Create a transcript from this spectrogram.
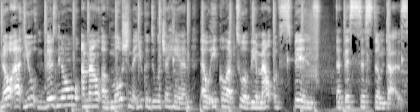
no uh, you there's no amount of motion that you could do with your hand that will equal up to the amount of spins that this system does.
